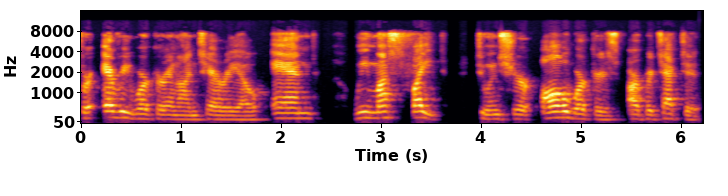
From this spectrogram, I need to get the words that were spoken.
for every worker in Ontario, and we must fight to ensure all workers are protected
